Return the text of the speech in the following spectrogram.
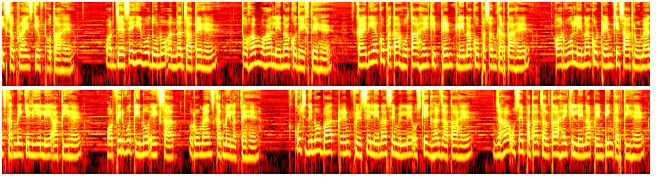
एक सरप्राइज़ गिफ्ट होता है। और जैसे ही वो दोनों अंदर जाते हैं तो हम वहाँ लेना को देखते हैं। कायरिया को पता होता है कि ट्रेंट लेना को पसंद करता है और वो लेना को ट्रेंट के साथ रोमांस करने के लिए ले आती है और फिर वो तीनों एक साथ रोमांस करने लगते हैं। कुछ दिनों बाद ट्रेंट फिर से लेना से मिलने उसके घर जाता है, जहाँ उसे पता चलता है कि लेना पेंटिंग करती है।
